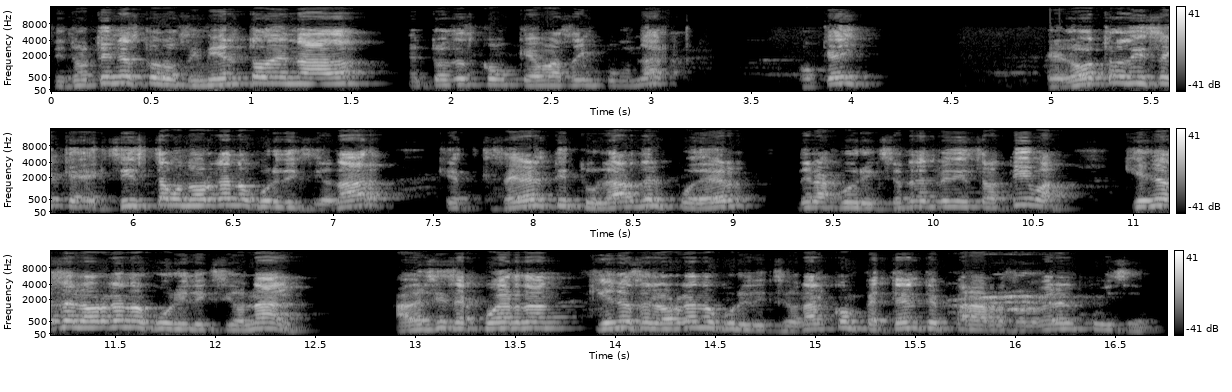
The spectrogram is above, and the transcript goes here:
Si no tienes conocimiento de nada, entonces ¿con qué vas a impugnar? ¿Ok? El otro dice que exista un órgano jurisdiccional que sea el titular del poder de la jurisdicción administrativa. ¿Quién es el órgano jurisdiccional? A ver si se acuerdan, ¿quién es el órgano jurisdiccional competente para resolver el juicio?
